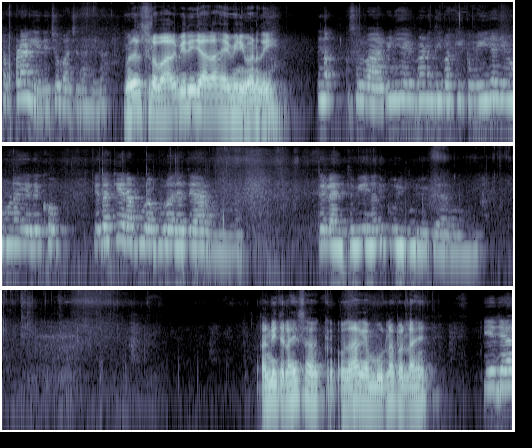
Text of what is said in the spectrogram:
ਕੱਪੜਾ ਨਹੀਂ ਇਹਦੇ ਚੋਂ ਬਚਦਾ ਹੈਗਾ। ਮਤਲਬ ਸਲਵਾਰ ਵੀ ਇਹਦੀ ਜ਼ਿਆਦਾ ਹੈਵੀ ਨਹੀਂ ਬਣਦੀ। ਨਾ ਸਲਵਾਰ ਵੀ ਨਹੀਂ ਹੈਵੀ ਬਣਦੀ ਬਾਕੀ ਕਮੀਜ਼ ਆ ਜਿਵੇਂ ਹੁਣ ਇਹ ਦੇਖੋ ਇਹਦਾ ਘੇਰਾ ਪੂਰਾ ਪੂਰਾ ਜਿਹਾ ਤਿਆਰ ਬਣੂਗਾ। ਤੇ ਲੈਂਥ ਵੀ ਇਹਨਾਂ ਦੀ ਪੂਰੀ ਪੂਰੀ ਤਿਆਰ ਬਣੂਗੀ। ਅੰਨੀ ਚਲਾ ਹਿੱਸਾ ਉਹਦਾ ਆ ਗਿਆ ਮੂਰਲਾ ਪੱਲਾ ਹੈ ਇਹ ਜਿਹੜਾ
